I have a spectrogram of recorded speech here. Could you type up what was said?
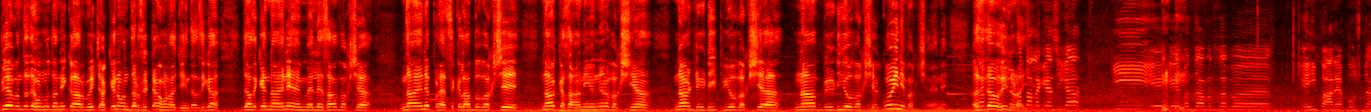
ਵੀ ਇਹ ਬੰਦੇ ਤੇ ਹੁਣ ਨੂੰ ਤਾਂ ਨਹੀਂ ਕਾਰਵਾਈ, ਚੱਕ ਕੇ ਇਹਨੂੰ ਅੰਦਰ ਸਿੱਟਿਆ ਹੋਣਾ ਚਾਹੀਦਾ ਸੀਗਾ, ਜਦ ਕਿ ਨਾ ਇਹਨੇ ਐਮਐਲਏ ਸਾਹਿਬ ਬਖਸ਼ਿਆ। ਨਾ ਇਹਨੇ ਪ੍ਰੈਸ ਕਲੱਬ ਬਖਸ਼ੇ ਨਾ ਕਿਸਾਨ ਯੂਨੀਅਨ ਬਖਸ਼ੀਆਂ ਨਾ ਡੀਡੀਪੀਓ ਬਖਸ਼ਿਆ ਨਾ ਵੀਡੀਓ ਬਖਸ਼ਿਆ ਕੋਈ ਨਹੀਂ ਬਖਸ਼ਿਆ ਇਹਨੇ। ਅਸੀਂ ਤਾਂ ਉਹੀ ਲੜਾਈ। ਪਤਾ ਲੱਗਿਆ ਸੀਗਾ ਕਿ ਇਹ ਇਹ ਬੰਦਾ ਮਤਲਬ ਇਹੀ ਪਾ ਰਿਹਾ ਪੋਸਟਾਂ?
